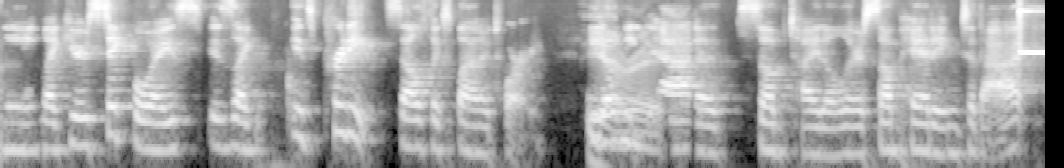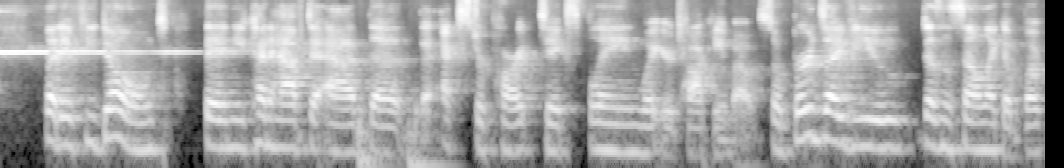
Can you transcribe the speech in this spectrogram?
the name, like your sick boys is like it's pretty self-explanatory. You Yeah, don't need right. to add a subtitle or a subheading to that. But if you don't, then you kind of have to add the the extra part to explain what you're talking about. So bird's eye view doesn't sound like a book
